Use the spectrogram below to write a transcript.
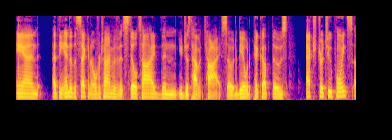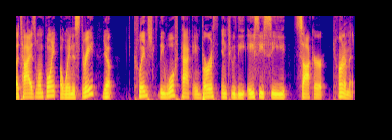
And at the end of the second overtime, if it's still tied, then you just have a tie. So to be able to pick up those extra two points, a tie is one point, a win is three, Yep. clinched the Wolfpack a berth into the ACC soccer tournament.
